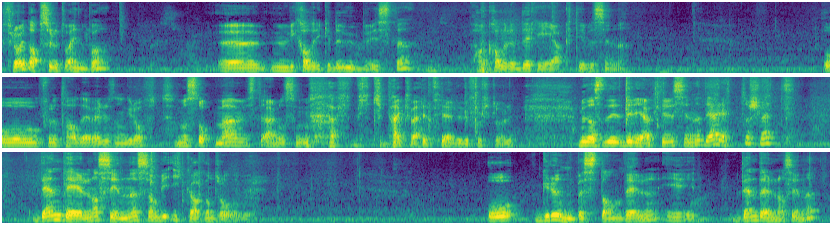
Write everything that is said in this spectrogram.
Freud absolutt var inne på. Eh, vi kaller ikke det ubevisste. Han kaller det det reaktive sinnet. Og for å ta det veldig sånn grovt Du må stoppe meg hvis det er noe som er ikke merkverdig eller uforståelig. Men altså det, det reaktive sinnet, det er rett og slett den delen av sinnet som vi ikke har kontroll over. Og grunnbestanddelen i den delen av sinnet,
